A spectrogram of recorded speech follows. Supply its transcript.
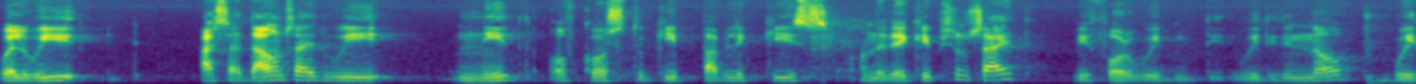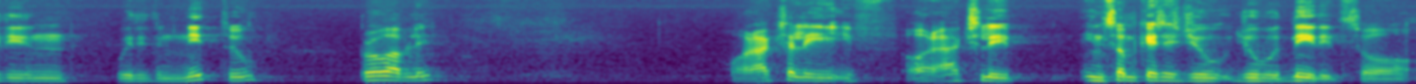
well, we, as a downside, we need, of course, to keep public keys on the decryption side. Before we, we didn't know, we didn't, we didn't need to, probably. Or actually, if, or actually, in some cases you, you would need it. So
